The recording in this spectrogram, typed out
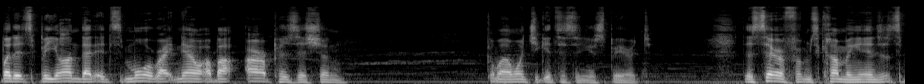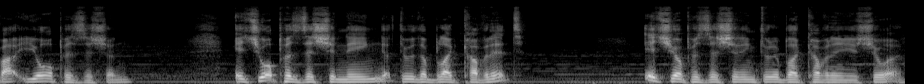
But it's beyond that. It's more right now about our position. Come on, I want you to get this in your spirit. The seraphim's coming, and it's about your position. It's your positioning through the blood covenant. It's your positioning through the blood covenant Yeshua.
